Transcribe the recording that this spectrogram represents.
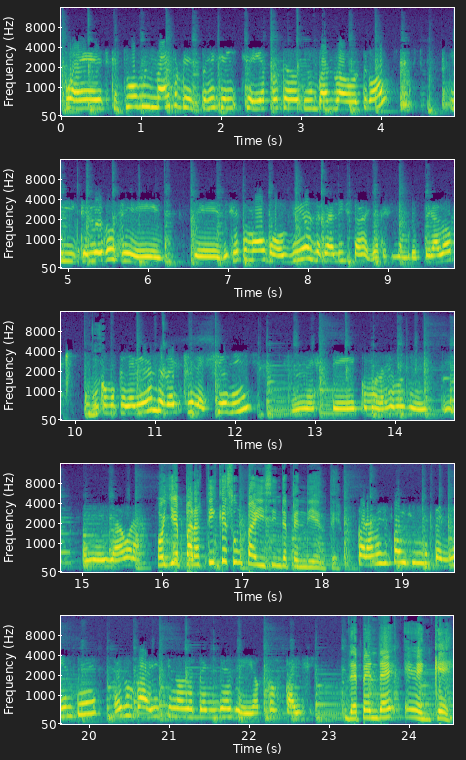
Pues que estuvo muy mal porque después que él se había pasado de un bando a otro y que luego se, se de cierto modo volvió realista ya que se nombró emperador. Y como que debieron de haber hecho elecciones este, como lo hacemos en, en ahora. Oye, ¿para ti qué es un país independiente? Para mí un país independiente es un país que no depende de otros países. Depende en qué.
